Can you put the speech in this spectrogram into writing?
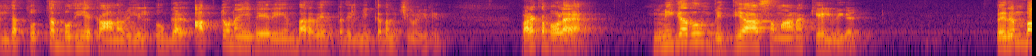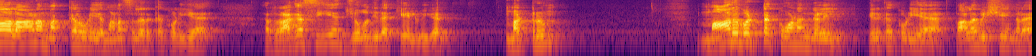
இந்த புத்தம் புதிய காணொளியில் உங்கள் அத்துணை பேரையும் வரவேற்பதில் மிக்க மகிழ்ச்சி கொள்கிறேன். வழக்கம் போல மிகவும் வித்தியாசமான கேள்விகள். பெரும்பாலான மக்களுடைய மனசில் இருக்கக்கூடிய ரகசிய ஜோதிட கேள்விகள் மற்றும் மாறுபட்ட கோணங்களில் இருக்கக்கூடிய பல விஷயங்களை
